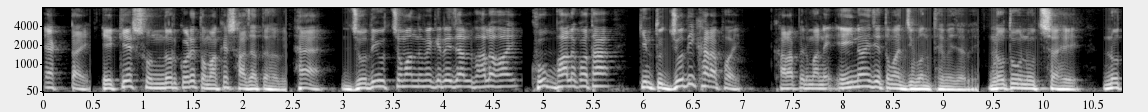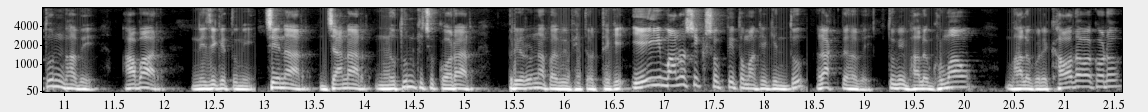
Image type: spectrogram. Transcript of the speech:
একটাই, একে সুন্দর করে তোমাকে সাজাতে হবে। হ্যাঁ যদি উচ্চ মাধ্যমিকের রেজাল্ট ভালো হয়, খুব ভালো কথা, কিন্তু যদি খারাপ হয় খারাপের মানে এই নয় যে তোমার জীবন থেমে যাবে। নতুন উৎসাহে, নতুনভাবে আবার নিজেকে তুমি চেনার, জানার, নতুন কিছু করার প্রেরণা পাবে ভিতর থেকে। এই মানসিক শক্তি তোমাকে কিন্তু রাখতে হবে। তুমি ভালো ঘুমাও, ভালো করে খাওয়া দাওয়া করো,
